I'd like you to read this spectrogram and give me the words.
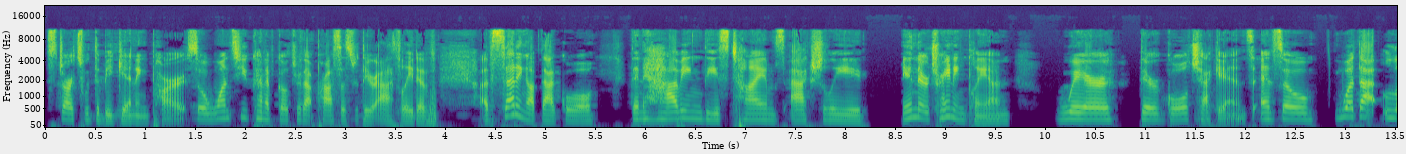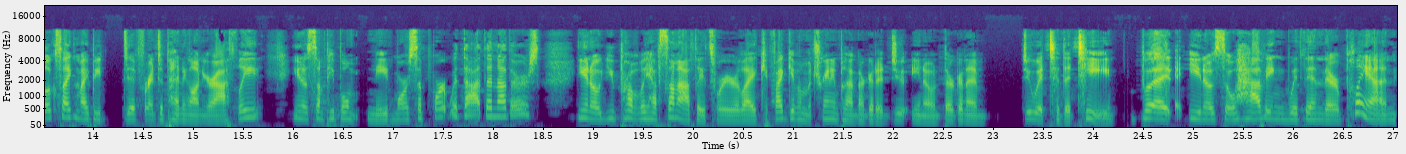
starts with the beginning part. So once you kind of go through that process with your athlete of, of setting up that goal, then having these times actually in their training plan where their goal check-ins. And so what that looks like might be different depending on your athlete. You know, some people need more support with that than others. You know, you probably have some athletes where you're like, if I give them a training plan, they're going to do, you know, they're going to do it to the T. But, you know, so having within their plan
